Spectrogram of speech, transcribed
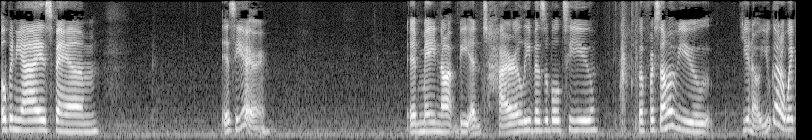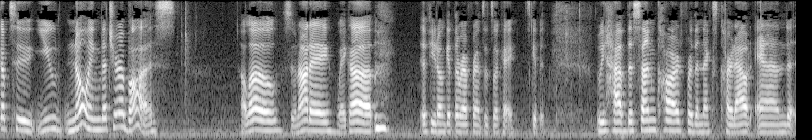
Open your eyes, fam. It's here. It may not be entirely visible to you, but for some of you, you know, you gotta wake up to you knowing that you're a boss. Hello, Tsunade, wake up. if you don't get the reference, it's okay. Skip it. We have the Sun card for the next card out and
